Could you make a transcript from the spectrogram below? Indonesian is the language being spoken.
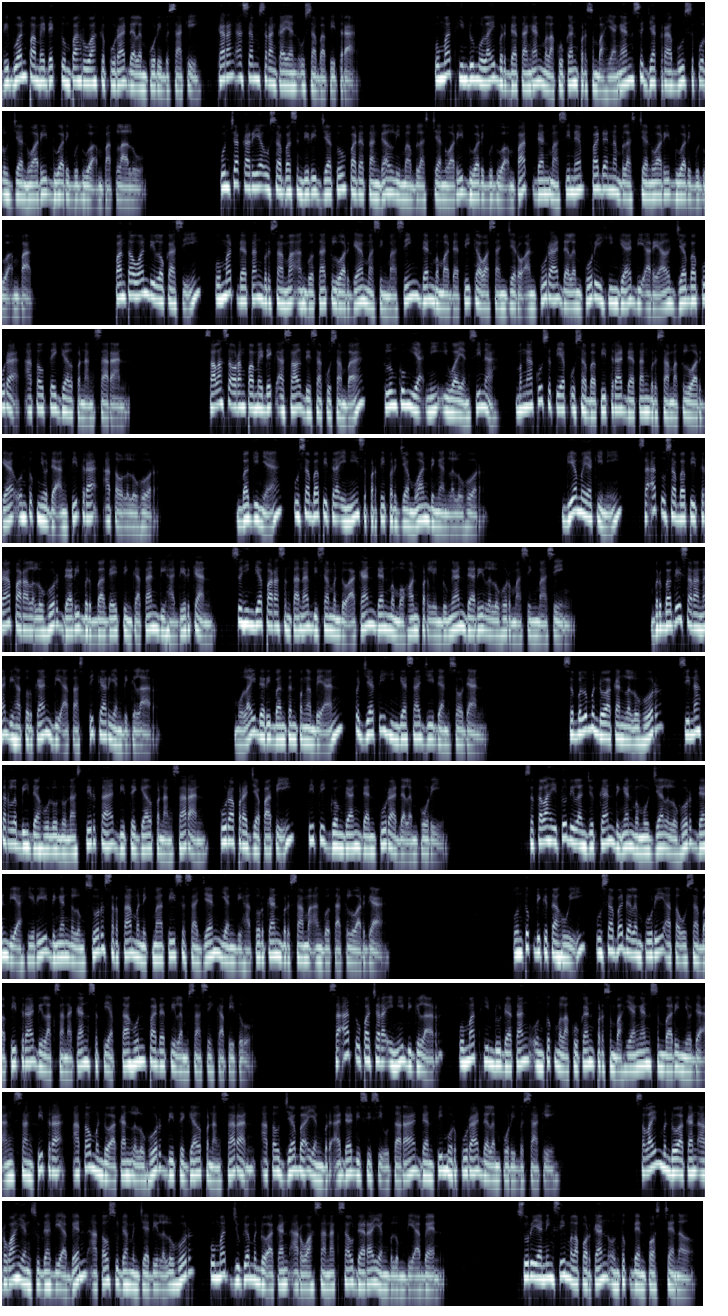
Ribuan pamedek tumpah ruah ke pura dalam Puri Besaki, Karangasem serangkaian Usaba Pitra. Umat Hindu mulai berdatangan melakukan persembahyangan sejak Rabu 10 Januari 2024 lalu. Puncak karya Usaba sendiri jatuh pada tanggal 15 Januari 2024 dan Masineb pada 16 Januari 2024. Pantauan di lokasi, umat datang bersama anggota keluarga masing-masing dan memadati kawasan Jeroan Pura dalam Puri hingga di areal Jabapura atau Tegal Penangsaran. Salah seorang pamedek asal desa Kusamba, Klungkung yakni Iwayan Sinah, mengaku setiap Usaba Pitra datang bersama keluarga untuk nyodaang Pitra atau leluhur. Baginya, Usaba Pitra ini seperti perjamuan dengan leluhur. Dia meyakini, saat Usaba Pitra para leluhur dari berbagai tingkatan dihadirkan, sehingga para sentana bisa mendoakan dan memohon perlindungan dari leluhur masing-masing. Berbagai sarana dihaturkan di atas tikar yang digelar. Mulai dari Banten Pengambean, Pejati hingga Saji dan Sodan. Sebelum mendoakan leluhur, Sinah terlebih dahulu Nunas Tirta di Tegal Penangsaran, Pura Prajapati, Titik Gonggang dan Pura Dalam Puri. Setelah itu dilanjutkan dengan memuja leluhur dan diakhiri dengan ngelungsur serta menikmati sesajen yang dihaturkan bersama anggota keluarga. Untuk diketahui, Usaba Dalam Puri atau Usaba Pitra dilaksanakan setiap tahun pada Tilem Sasih Kapitu. Saat upacara ini digelar, umat Hindu datang untuk melakukan persembahyangan sembari nyodaang Sang Pitra atau mendoakan leluhur di Tegal Penangsaran atau Jaba yang berada di sisi utara dan timur pura dalam Puri Besaki. Selain mendoakan arwah yang sudah diaben atau sudah menjadi leluhur, umat juga mendoakan arwah sanak saudara yang belum diaben. Suryaningsih melaporkan untuk Denpos Channel.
